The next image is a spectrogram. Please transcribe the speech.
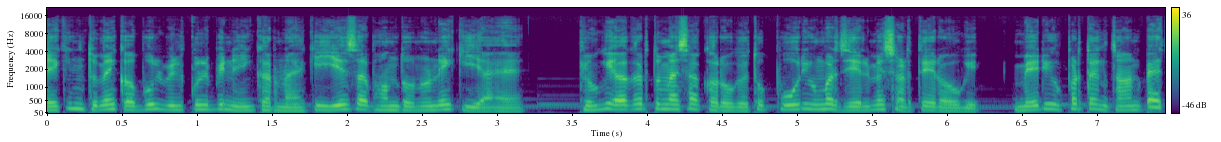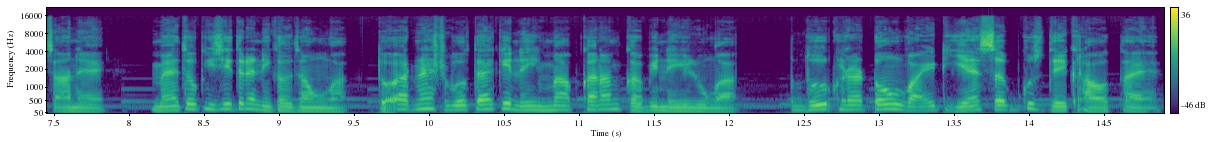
लेकिन तुम्हें कबूल बिल्कुल भी नहीं करना है कि ये सब हम दोनों ने किया है। क्योंकि अगर तुम ऐसा करोगे तो पूरी उम्र जेल में सड़ते रहोगे। मेरी ऊपर तक जान पहचान है। मैं तो किसी तरह निकल जाऊँगा। तो अर्नेस्ट बोलता है कि नहीं, मैं आपका नाम कभी नहीं लूँगा। दूर खड़ा टॉम व्हाइट यह सब कुछ देख रहा होता है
